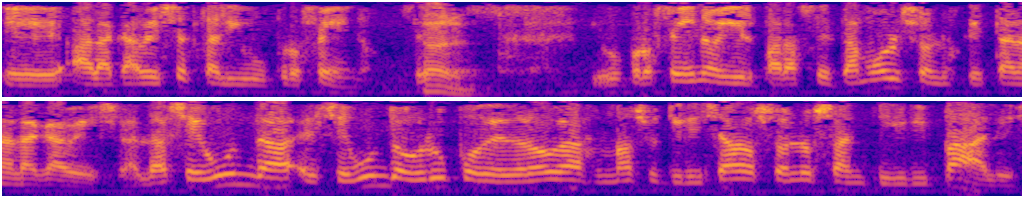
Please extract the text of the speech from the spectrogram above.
eh, a la cabeza está el ibuprofeno. ¿sí? Claro. ibuprofeno y el paracetamol son los que están a la cabeza. La segunda, el segundo grupo de drogas más utilizados son los antigripales,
